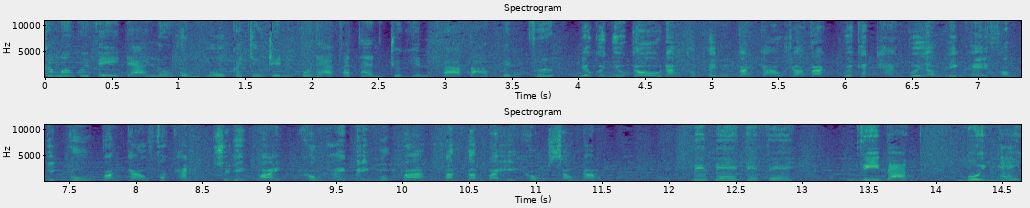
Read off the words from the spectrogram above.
Cảm ơn quý vị đã luôn ủng hộ các chương trình của Đài Phát thanh truyền hình và báo Bình Phước. Nếu có nhu cầu đăng thông tin quảng cáo ra vặt, quý khách hàng vui lòng liên hệ phòng dịch vụ quảng cáo phát hành số điện thoại 02713 887065. BBTV, vì bạn, mỗi ngày.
